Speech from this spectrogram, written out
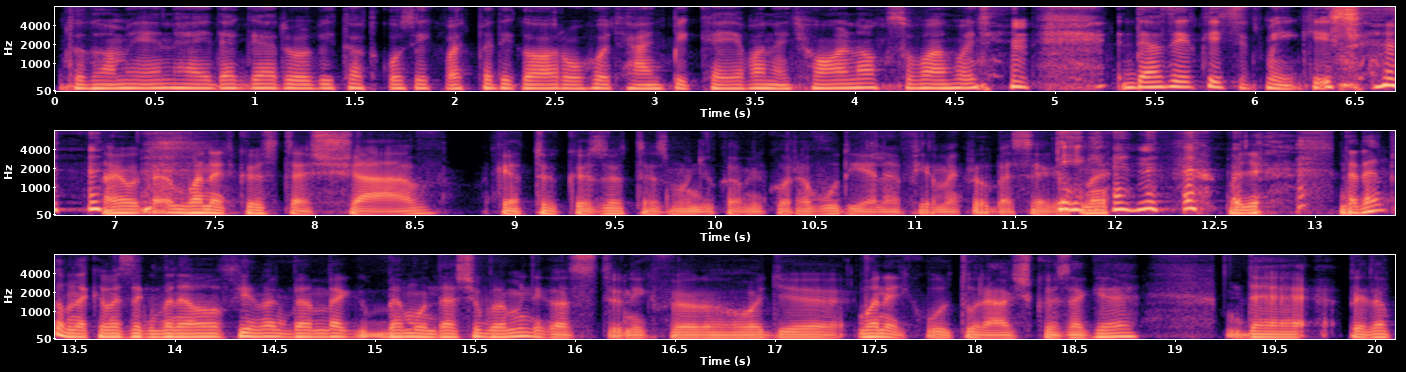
tudom én, Heideggerről vitatkozik, vagy pedig arról, hogy hány pikkelje van egy halnak, szóval, hogy de azért kicsit mégis. Na jó, van egy köztes sáv, kettő között, ez mondjuk amikor a Woody Allen filmekről beszélgetnek. Vagy, de nem tudom, nekem ezekben a filmekben, meg bemondásokban mindig azt tűnik föl, hogy van egy kulturális közege, de például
